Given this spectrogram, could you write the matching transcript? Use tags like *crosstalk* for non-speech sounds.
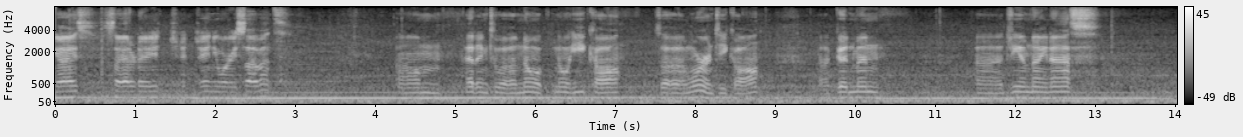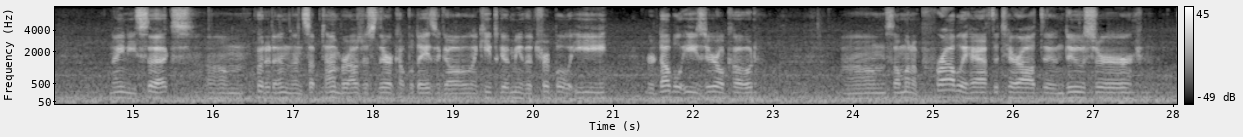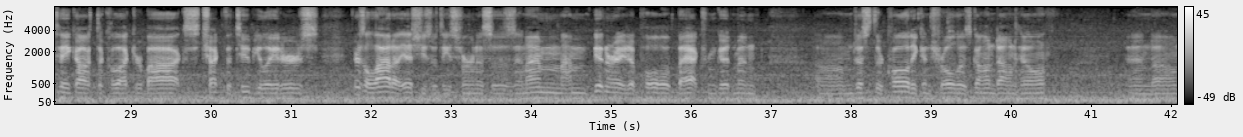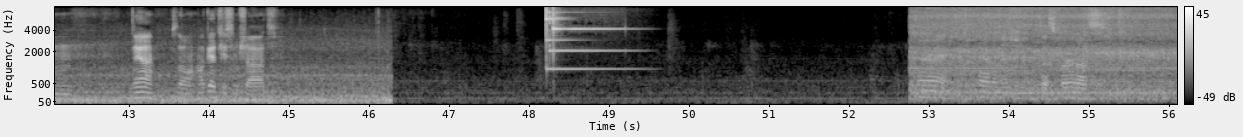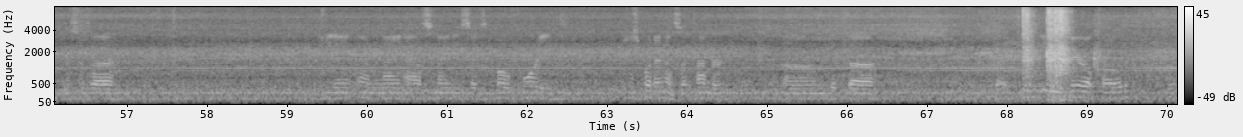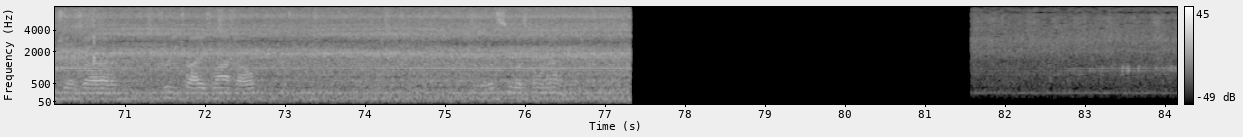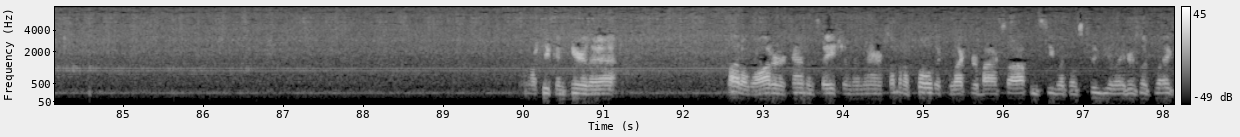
morning guys. Saturday january 7th um heading to a no no heat call. It's a warranty call. Uh, goodman uh, gm9s 96 um, put it in in september. I was just there a couple days ago and it keeps giving me the triple e or double e zero code. Um, so i'm gonna probably have to tear out the inducer take out the collector box, check the turbulators. There's a lot of issues with these furnaces and I'm, I'm getting ready to pull back from Goodman. Um, just their quality control has gone downhill. And um, yeah, so I'll get you some shots. Alright, have an issue with this furnace. This is a M9S96 Pro 40 just put in in September. Um, get the, the TE0 code, which is uh, three tries lockout. So let's see what's going on. know if you can hear that. A lot of water condensation in there. So I'm going to pull the collector box off and see what those turbulators look like.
